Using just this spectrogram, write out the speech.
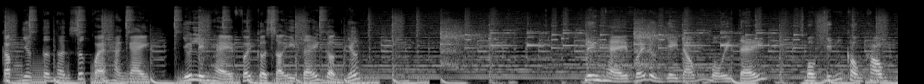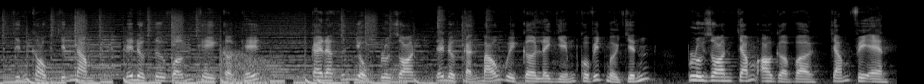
cập nhật tình hình sức khỏe hàng ngày, giữ liên hệ với cơ sở y tế gần nhất. Liên hệ với đường dây nóng Bộ Y tế 1900 9095 để được tư vấn khi cần thiết. Cài đặt ứng dụng Bluezone để được cảnh báo nguy cơ lây nhiễm COVID-19. bluezone.org.vn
